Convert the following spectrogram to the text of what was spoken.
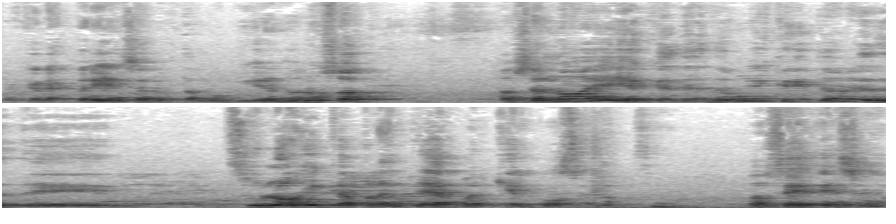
porque la experiencia lo estamos viviendo nosotros. Entonces, no ella, que desde un escritorio, desde su lógica plantea cualquier cosa. ¿no? Sí. Entonces, eso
